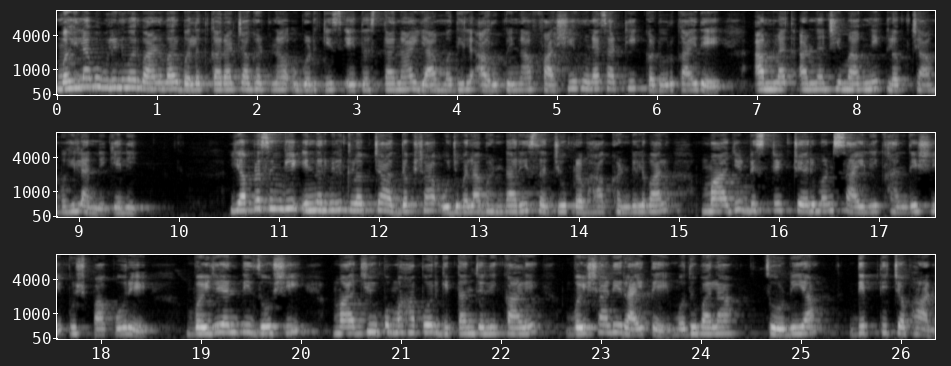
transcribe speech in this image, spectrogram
महिला व मुलींवर वारंवार बलात्काराच्या घटना उघडकीस येत असताना यामधील आरोपींना फाशी होण्यासाठी कठोर कायदे अंमलात आणण्याची मागणी क्लबच्या महिलांनी केली. याप्रसंगी इनरव्हील क्लबच्या अध्यक्षा उज्ज्वला भंडारी सचिव प्रभा खंडेलवाल माजी डिस्ट्रिक्ट चेअरमन सायली खानदेशी पुष्पा कोरे वैजयंती जोशी माजी उपमहापौर गीतांजली काळे वैशाली रायते मधुबाला चोरडिया दीप्ती चव्हाण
